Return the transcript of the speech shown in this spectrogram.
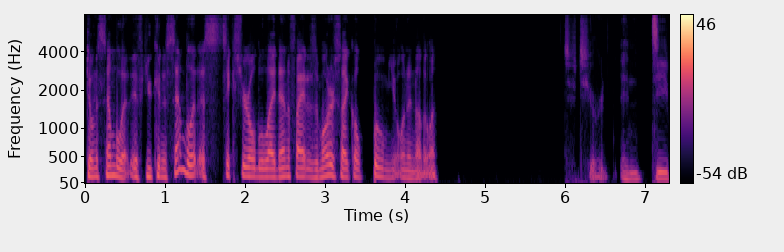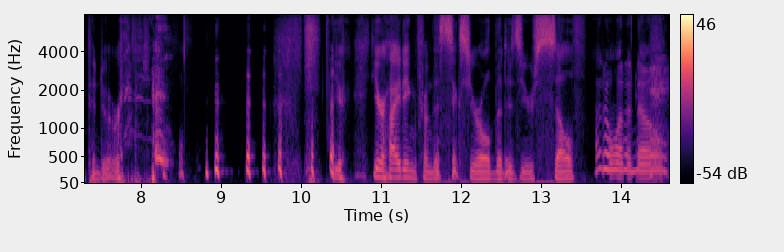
Don't assemble it. If you can assemble it, a six year old will identify it as a motorcycle. Boom, you own another one. Dude, you're in deep into a rabbit hole. you're you're hiding from the six year old that is yourself. I don't want to know.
